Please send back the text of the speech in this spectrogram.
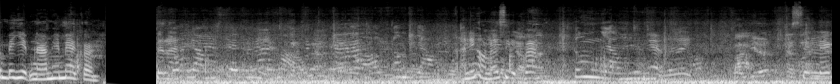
นไปหยิบน้ำให้แม่ก่อน เป็นไร อันนี้ของน้าสิบป่ะำต้มยำ เนี่ยเลยเส้นเล็ก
